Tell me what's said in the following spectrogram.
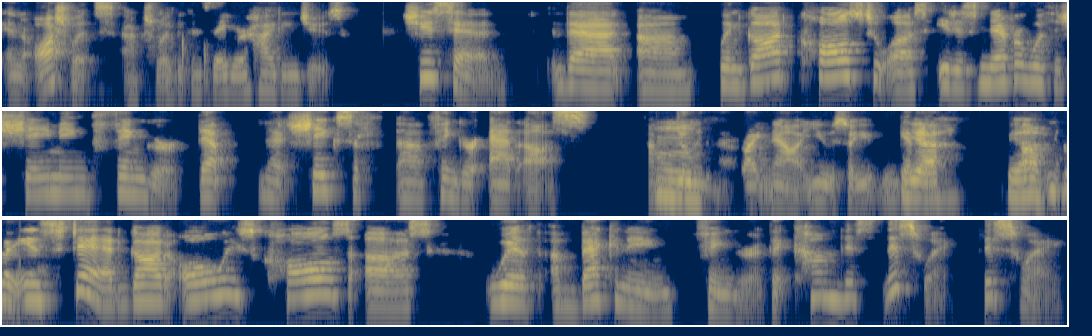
in Auschwitz, actually, because they were hiding Jews. She said that um, when God calls to us, it is never with a shaming finger that that shakes a uh, finger at us. I'm mm. doing that right now at you, so you can get yeah. that. Yeah. Um, but instead, God always calls us with a beckoning finger that come this this way, this way.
